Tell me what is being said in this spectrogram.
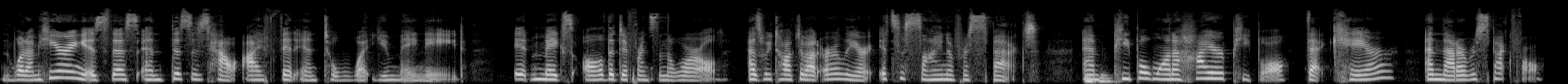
what I'm hearing is this, and this is how I fit into what you may need. It makes all the difference in the world. As we talked about earlier, it's a sign of respect. And mm-hmm. people want to hire people that care and that are respectful.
